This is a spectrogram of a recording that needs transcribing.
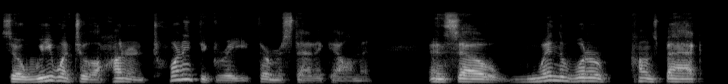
So we went to a 120 degree thermostatic element. And so when the water comes back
